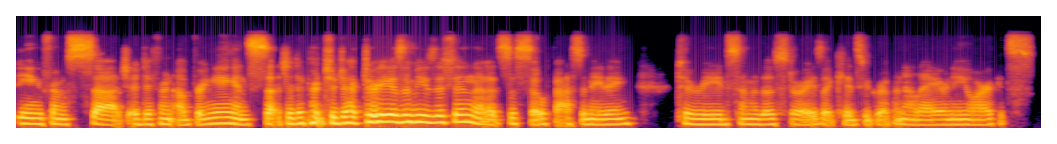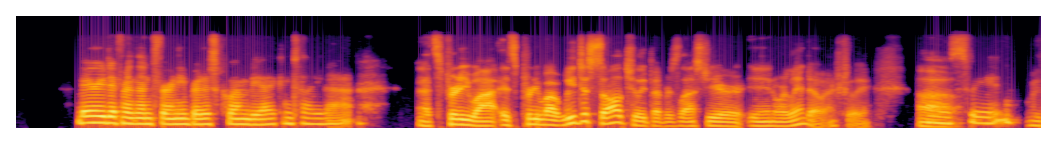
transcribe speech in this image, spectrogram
being from such a different upbringing and such a different trajectory as a musician that it's just so fascinating to read some of those stories, like kids who grew up in LA or New York. It's very different than Fernie, British Columbia. I can tell you that. That's pretty wild. It's pretty wild. We just saw Chili Peppers last year in Orlando, actually. Oh, uh, oh, sweet. We,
